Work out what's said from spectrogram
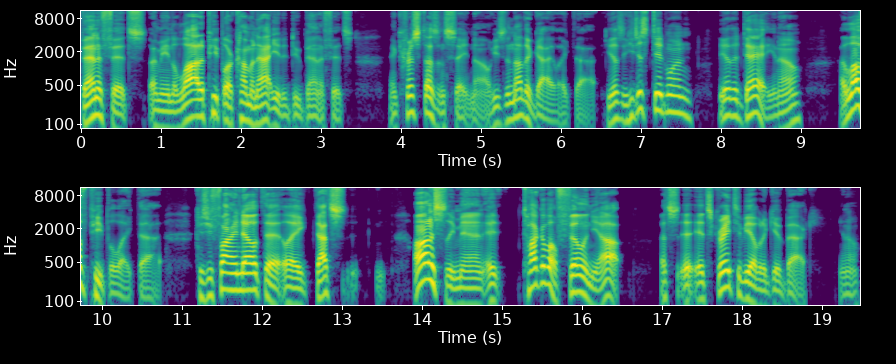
benefits, I mean, a lot of people are coming at you to do benefits, and Chris doesn't say no. He's another guy like that. He doesn't. He just did one the other day. You know, I love people like that because you find out that like that's honestly, man. It talk about filling you up. That's it, it's great to be able to give back. You know,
